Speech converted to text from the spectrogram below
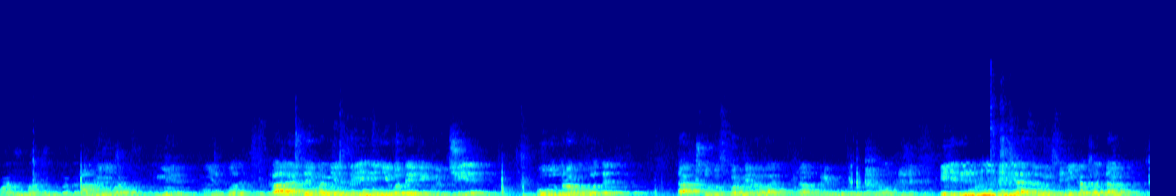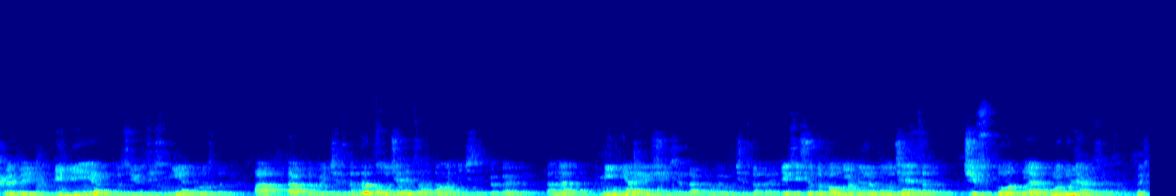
в один момент, например, А, нет. Нет, нет. Вот каждый момент времени вот эти ключи будут работать так, чтобы сформировать нам прибор выходного напряжения. И теперь мы не привязываемся никакой там этой пиле, то есть ее здесь нет просто, а тактовая частота получается автоматически какая-то. Она меняющаяся тактовая частота. Здесь еще дополнительно получается частотная модуляция. То есть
